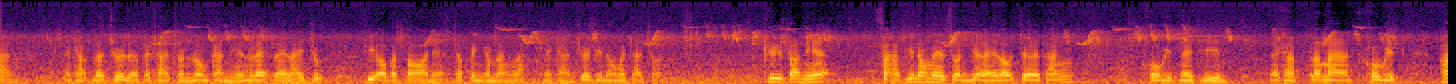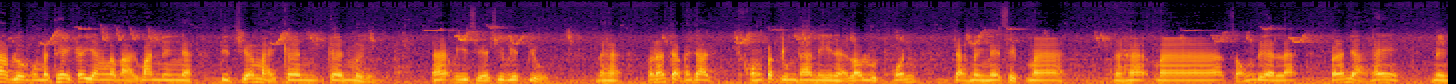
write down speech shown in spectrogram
กันนะครับและช่วยเหลือประชาชนร่วมกันเห็นหลาย ๆ จุดที่อบตเนี่ยจะเป็นกำลังหลักในการช่วยพี่น้องประชาชน คือตอนนี้ฝากพี่น้องประชาชนคืออะไรเราเจอทั้งโควิด -19 นะครับแล้วมาโควิด ภาพรวมของประเทศก็ยังระบาดวันหนึ่งเนี่ยติดเชื้อใหม่เกินเกินหมื่นนะฮะมีเสียชีวิตอยู่นะฮะเพราะนั้นแต่ประชาของปทุมธานีเนี่ยเราหลุดพ้นจากหนึ่งในสิบมานะฮะมาสองเดือนแล้ว เพราะนั้นอยากให้หนึ่ง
